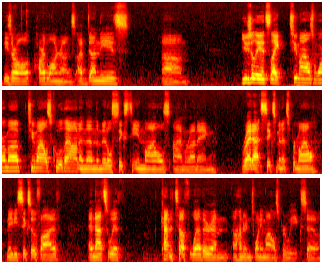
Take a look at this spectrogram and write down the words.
these are all hard long runs. I've done these um, usually it's like two miles warm up, two miles cool down, and then the middle 16 miles I'm running right at six minutes per mile, maybe 605. And that's with kind of tough weather and 120 miles per week. So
